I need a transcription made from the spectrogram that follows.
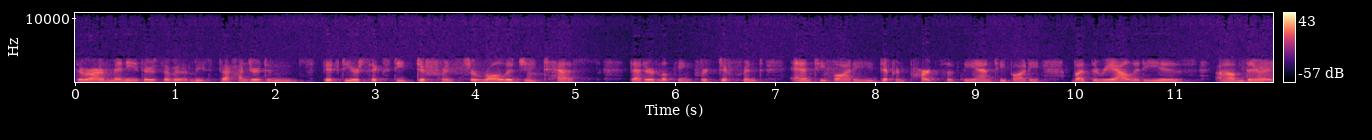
There are many, there's at least 150 or 60 different serology tests that are looking for different antibody, different parts of the antibody. But the reality is um, they're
